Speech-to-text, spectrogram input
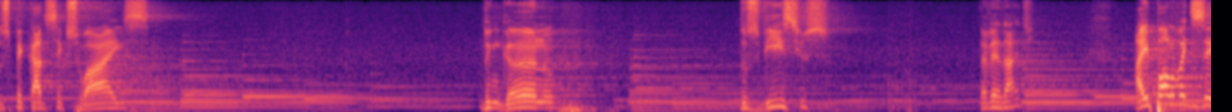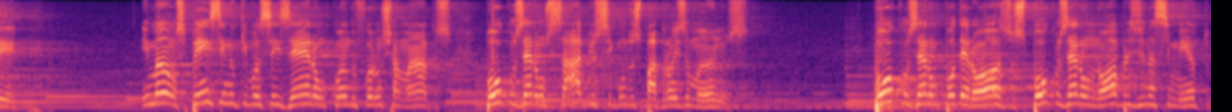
dos pecados sexuais, do engano, dos vícios. Não é verdade? Aí Paulo vai dizer: Irmãos, pensem no que vocês eram quando foram chamados. Poucos eram sábios segundo os padrões humanos. Poucos eram poderosos, poucos eram nobres de nascimento,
